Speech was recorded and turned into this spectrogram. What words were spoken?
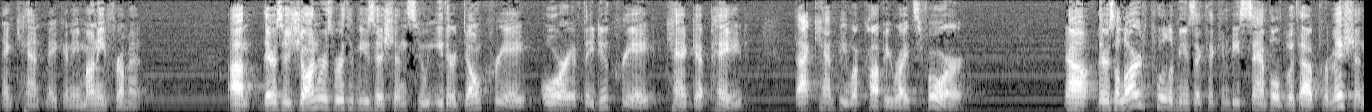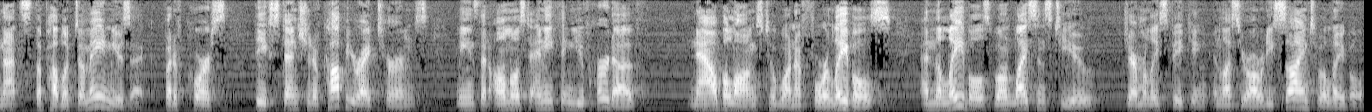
and can't make any money from it. Um, there's a genre's worth of musicians who either don't create or, if they do create, can't get paid. That can't be what copyright's for. Now, there's a large pool of music that can be sampled without permission. That's the public domain music. But of course, the extension of copyright terms means that almost anything you've heard of now belongs to one of four labels, and the labels won't license to you generally speaking, unless you're already signed to a label.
